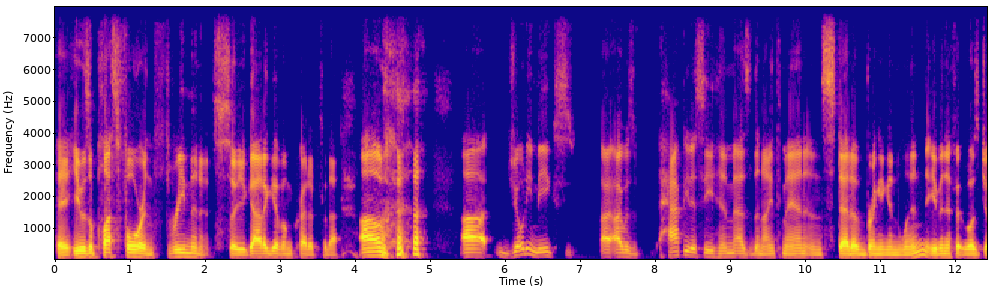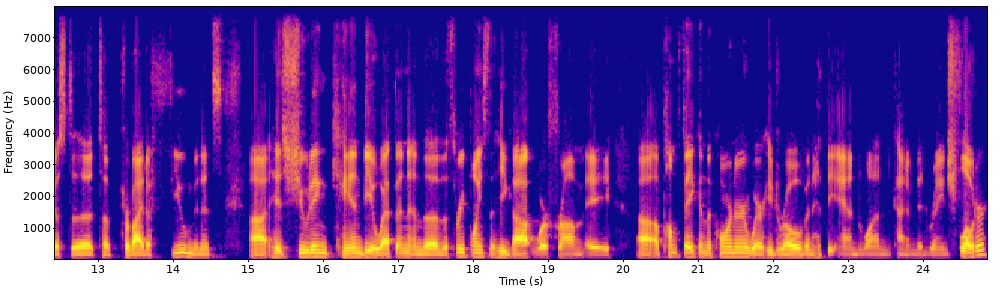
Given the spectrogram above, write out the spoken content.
Hey, he was a plus four in three minutes, so you got to give him credit for that. Um, uh, Jodie Meeks, I, I was happy to see him as the ninth man instead of bringing in Lin, even if it was just to, to provide a few minutes. Uh, his shooting can be a weapon, and the, the three points that he got were from a uh, a pump fake in the corner where he drove and hit the and one kind of mid range floater.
